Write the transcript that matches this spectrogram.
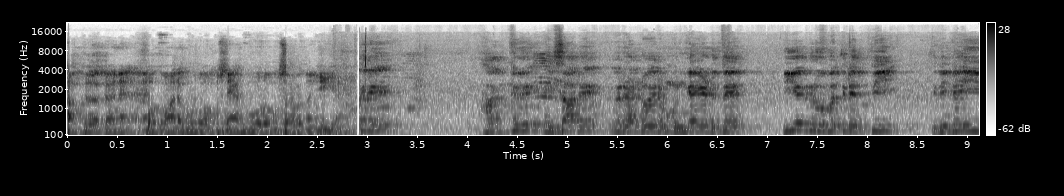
ഹക്കുകാനെ ബഹുമാനപൂർവം സ്നേഹപൂർവം സ്വാഗതം ചെയ്യാം. ഹക്ക് നിസാർ ഇവർ രണ്ടുപേരും മുൻകൈ എടുത്ത് ഈ ഒരു രൂപത്തിലെത്തി ഇതിന്റെ ഈ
